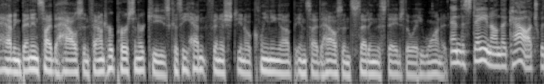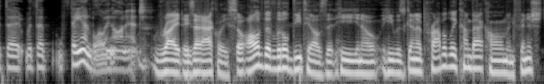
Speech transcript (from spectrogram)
having been inside the house and found her purse and her keys because he hadn't finished, you know, cleaning up inside the house and setting the stage the way he wanted. And the stain on the couch with the with the fan blowing on it. Right, exactly. So all of the little details that he, you know, he was going to probably come back home and finish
